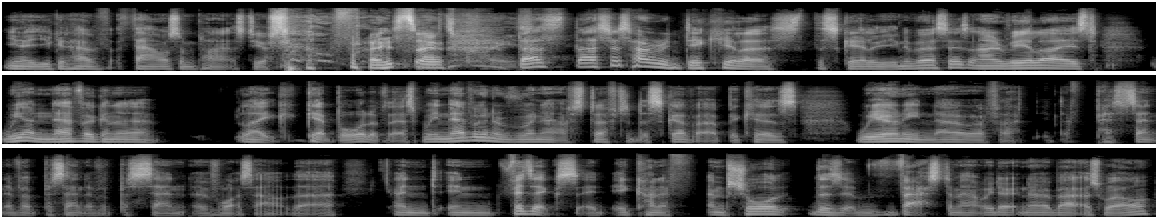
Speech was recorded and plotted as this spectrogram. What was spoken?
you know you could have a thousand planets to yourself, right? So That's that's that's just how ridiculous the scale of the universe is, and I realized we are never gonna like get bored of this. We're never going to run out of stuff to discover because we only know of a, percent of a percent of a percent of what's out there. and in physics, it, it kind of, I'm sure there's a vast amount we don't know about as well.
